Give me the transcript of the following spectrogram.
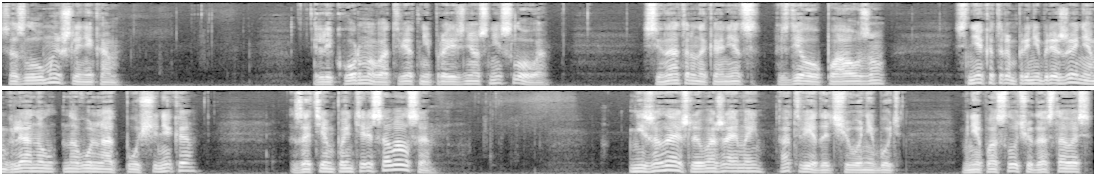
со злоумышленником». Ликорма в ответ не произнес ни слова. Сенатор, наконец, сделал паузу, с некоторым пренебрежением глянул на вольноотпущенника, затем поинтересовался. «Не желаешь ли, уважаемый, отведать чего-нибудь? Мне по случаю досталось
